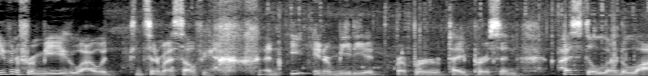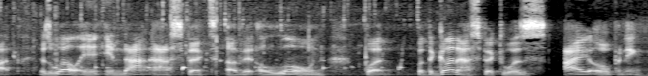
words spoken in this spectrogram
even for me, who I would consider myself an intermediate prepper type person, I still learned a lot as well in, in that aspect of it alone. But but the gun aspect was eye opening.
